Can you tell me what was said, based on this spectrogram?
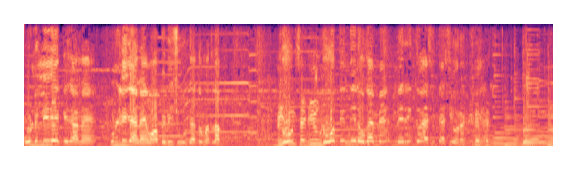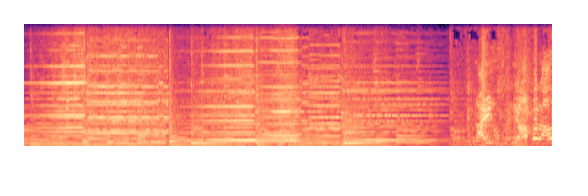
कुंडली लेके जाना है कुंडली जाना है वहाँ पे भी शूट है तो मतलब दो, Busy दो तीन दिन हो गए मैं मेरी तो ऐसी तैसी हो रखी है। यहाँ पर आओ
